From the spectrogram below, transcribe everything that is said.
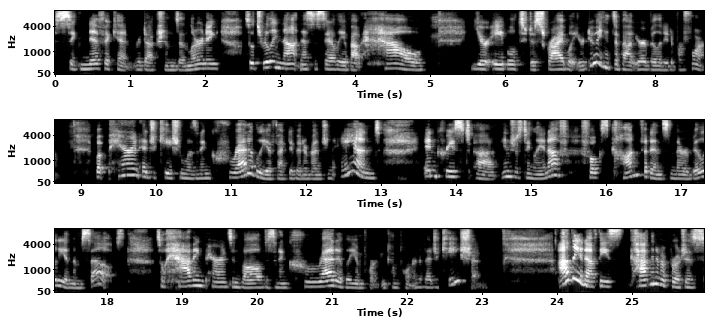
significant reductions in learning. So it's really not necessarily about how you're able to describe what you're doing, it's about your ability to perform. But parent education was an incredibly effective intervention and increased, uh, interestingly enough, folks' confidence in their ability in themselves. So having parents involved is an incredibly important component of education. Oddly enough, these cognitive approaches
